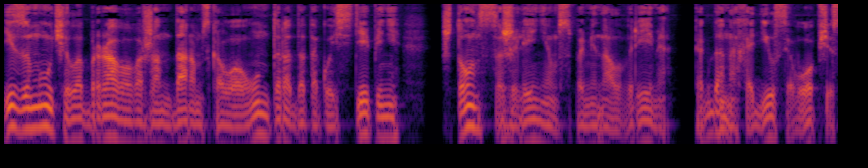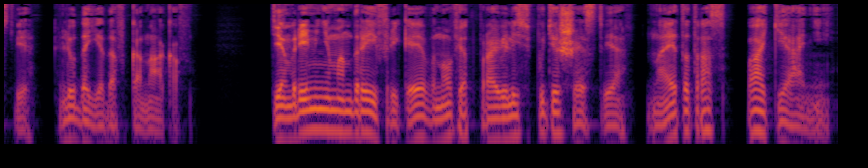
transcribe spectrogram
измучила бравого жандармского унтера до такой степени, что он с сожалением вспоминал время, когда находился в обществе людоедов-канаков. Тем временем Андрей и Фрике вновь отправились в путешествие, на этот раз по Океании.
